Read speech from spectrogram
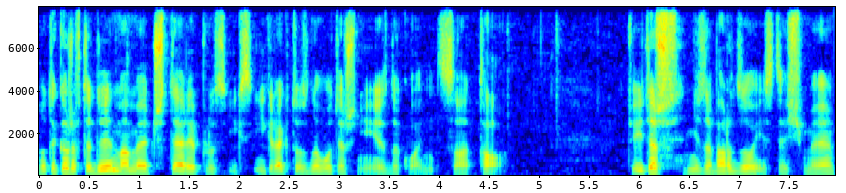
No tylko, że wtedy mamy 4 plus xy, to znowu też nie jest do końca to. Czyli też nie za bardzo jesteśmy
